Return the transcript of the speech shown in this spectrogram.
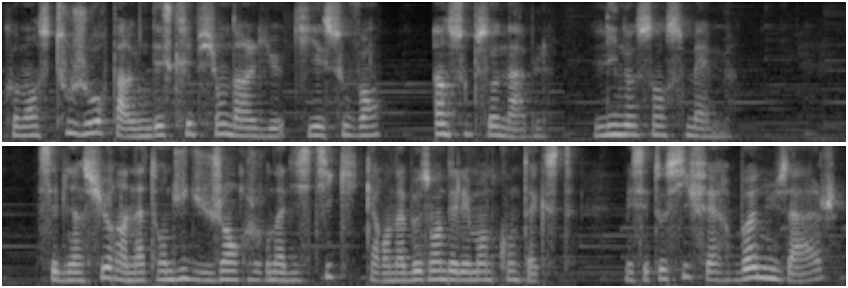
commencent toujours par une description d'un lieu qui est souvent insoupçonnable, l'innocence même. C'est bien sûr un attendu du genre journalistique car on a besoin d'éléments de contexte, mais c'est aussi faire bon usage,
